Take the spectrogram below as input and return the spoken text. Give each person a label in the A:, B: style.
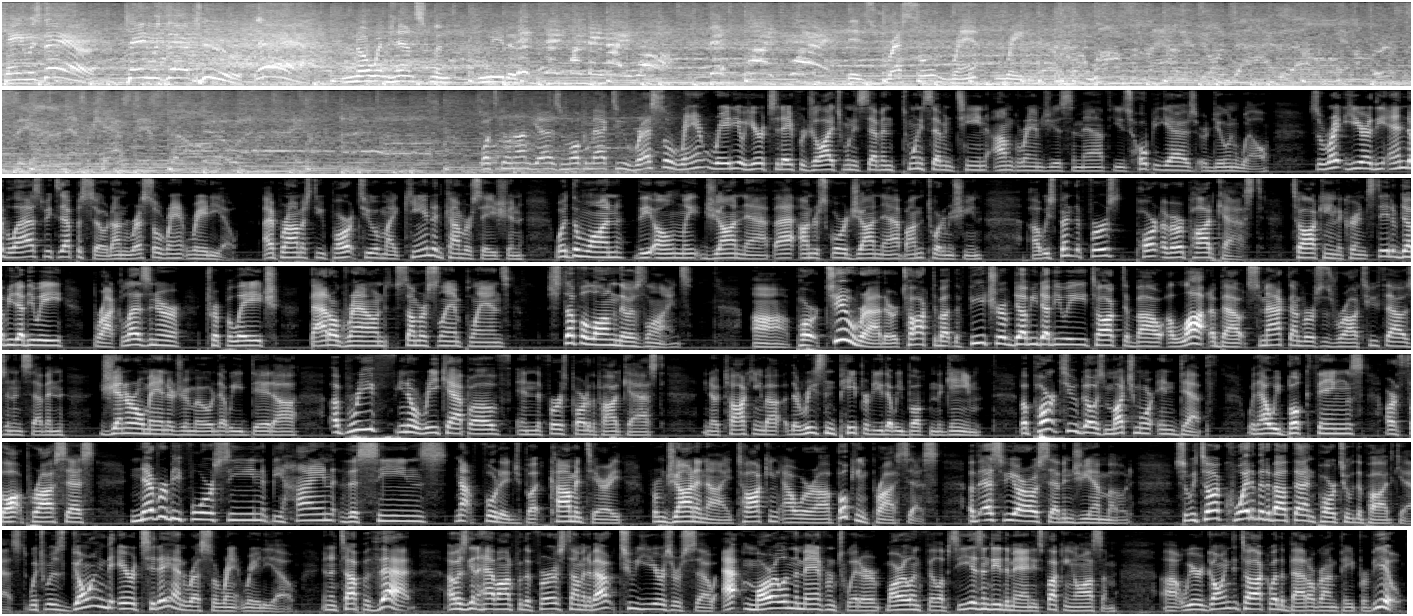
A: Kane was there. Kane was there too. Yeah.
B: No enhancement needed.
C: This ain't Monday Night Raw. This fight way
D: It's Wrestle Rant Radio. What's going on, guys, and welcome back to Wrestle Rant Radio here today for July 27th, 2017. I'm Graham Giuseppe Matthews. Hope you guys are doing well. So, right here at the end of last week's episode on Wrestle Rant Radio, I promised you part two of my candid conversation with the one, the only John Knapp at underscore John Knapp on the Twitter machine. Uh, we spent the first part of our podcast talking the current state of WWE, Brock Lesnar, Triple H, Battleground, SummerSlam plans stuff along those lines. Uh, part two, rather, talked about the future of WWE, talked about a lot about SmackDown versus Raw 2007 general manager mode that we did uh, a brief, you know, recap of in the first part of the podcast, you know, talking about the recent pay per view that we booked in the game. But part two goes much more in depth with how we book things, our thought process, never before seen behind the scenes, not footage, but commentary from John and I talking our uh, booking process of SVR07 GM mode. So we talked quite a bit about that in part two of the podcast, which was going to air today on Wrestle Rant Radio. And on top of that, I was going to have on for the first time in about two years or so at Marlon the Man from Twitter, Marlon Phillips. He is indeed the man. He's fucking awesome. Uh, we are going to talk about the Battleground pay per view.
